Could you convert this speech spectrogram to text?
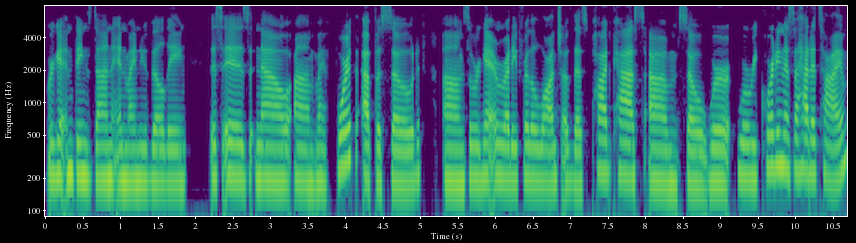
we're getting things done in my new building. This is now um, my fourth episode, um, so we're getting ready for the launch of this podcast. Um, so we're we're recording this ahead of time,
